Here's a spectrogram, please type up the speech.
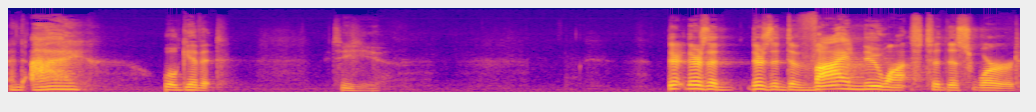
and I will give it to you. There, there's, a, there's a divine nuance to this word.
